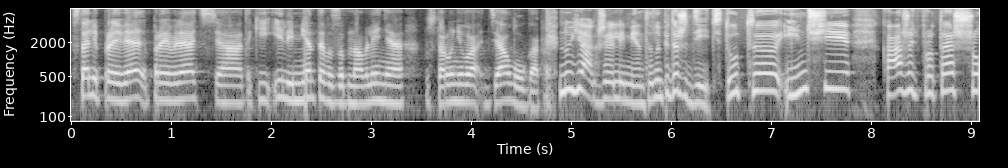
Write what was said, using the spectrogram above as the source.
стали проявлять, проявлять а, такие элементы возобновления двустороннего диалога. Ну як же елементи? Ну підождіть. Тут е, інші кажуть про те, що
